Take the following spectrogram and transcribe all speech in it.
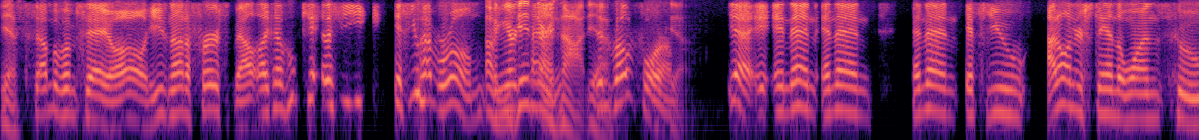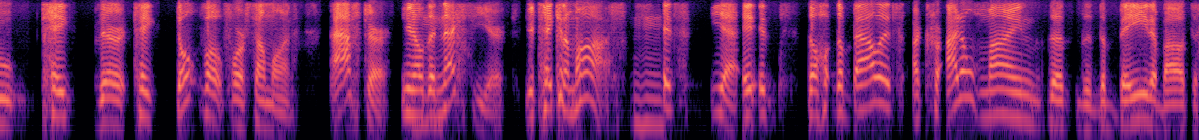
Yes. some of them say, "Oh, he's not a first ballot." Like, who cares? If you, if you have room, Oh, and he's in 10, or he's not. Yeah. then vote for him. Yeah. Yeah, and then and then and then if you, I don't understand the ones who take their take don't vote for someone after you know the Mm-hmm. next year you're taking them off. Mhm. It's yeah, it, it the the ballots are. I don't mind the the debate about the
